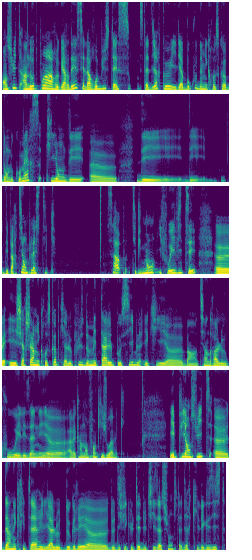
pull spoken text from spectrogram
Ensuite, un autre point à regarder, c'est la robustesse. C'est-à-dire qu'il y a beaucoup de microscopes dans le commerce qui ont euh, des parties en plastique. Ça, typiquement, il faut éviter euh, et chercher un microscope qui a le plus de métal possible et qui euh, ben, tiendra le coup et les années euh, avec un enfant qui joue avec. Et puis ensuite, dernier critère, il y a le degré de difficulté d'utilisation, c'est-à-dire qu'il existe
